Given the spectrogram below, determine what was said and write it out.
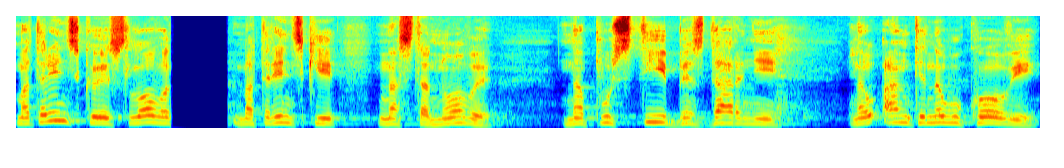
материнське слово, материнські настанови на пусті, бездарні, на- антинаукові,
